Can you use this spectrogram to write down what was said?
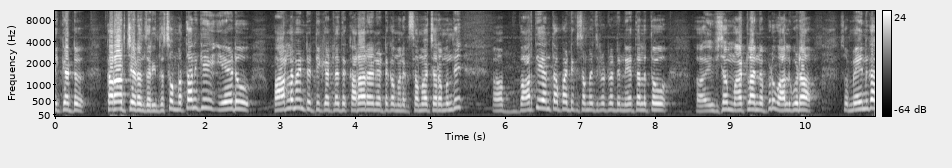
టికెట్ ఖరారు చేయడం జరిగింది. సో మొత్తానికి ఏడు పార్లమెంటు టికెట్లు అయితే ఖరారు అయినట్టుగా మనకు సమాచారం ఉంది. భారతీయ జనతా పార్టీకి సంబంధించినటువంటి నేతలతో ఈ విషయం మాట్లాడినప్పుడు వాళ్ళు కూడా సో మెయిన్గా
